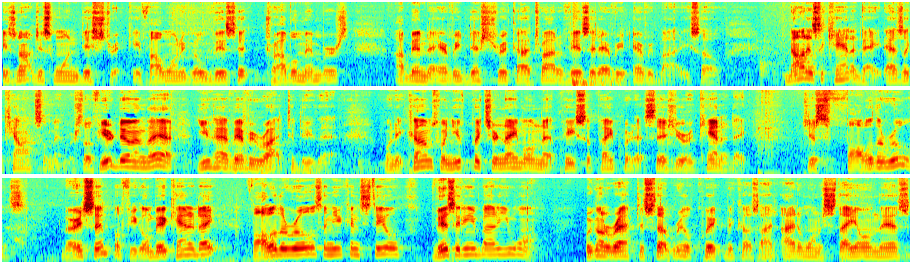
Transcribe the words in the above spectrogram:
is not just one district. If I want to go visit tribal members, I've been to every district. I try to visit every, everybody. So, not as a candidate, as a council member. So if you're doing that, you have every right to do that. When it comes, when you've put your name on that piece of paper that says you're a candidate, just follow the rules. Very simple. If you're going to be a candidate, follow the rules and you can still visit anybody you want. We're going to wrap this up real quick because I, I don't want to stay on this.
